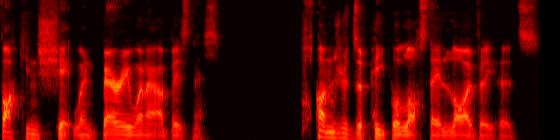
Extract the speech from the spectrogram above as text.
fucking shit when Bury went out of business. Hundreds of people lost their livelihoods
